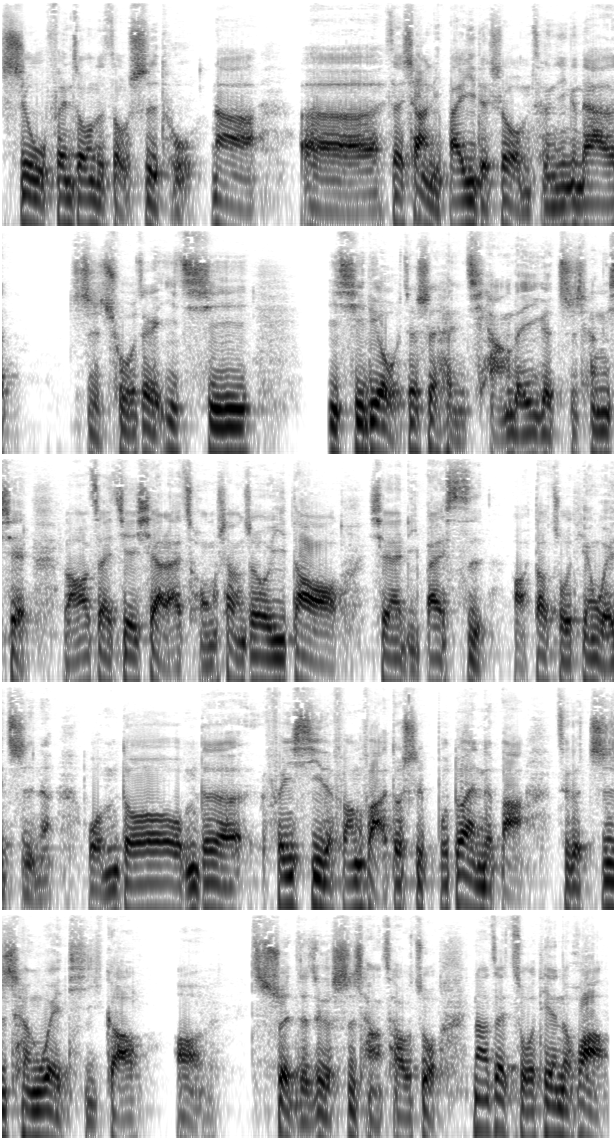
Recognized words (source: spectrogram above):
十五分钟的走势图，那。呃，在上礼拜一的时候，我们曾经跟大家指出，这个一七一七六，这是很强的一个支撑线。然后再接下来，从上周一到现在礼拜四啊，到昨天为止呢，我们都我们的分析的方法都是不断的把这个支撑位提高哦，顺着这个市场操作。那在昨天的话，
